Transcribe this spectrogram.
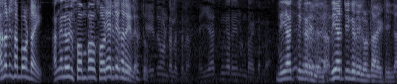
അങ്ങനെ സംഭവം ഉണ്ടായി. അങ്ങനെ ഒരു സംഭവം നെയ്യാറ്റിൻകരയിൽ ഉണ്ടായിട്ടില്ല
